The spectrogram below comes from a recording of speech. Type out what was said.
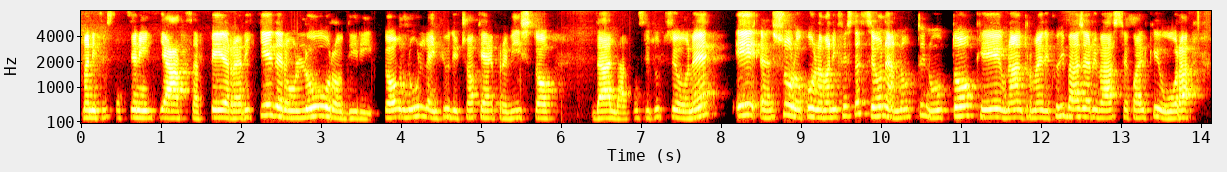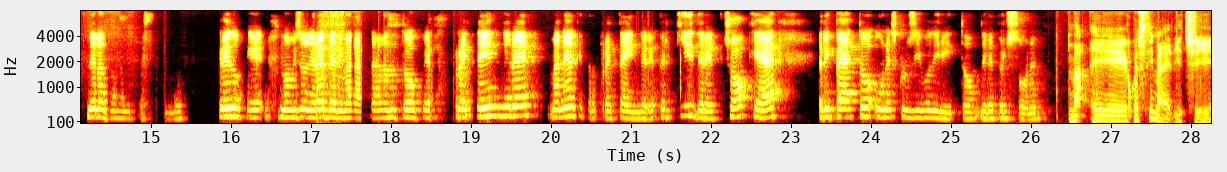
manifestazioni in piazza per richiedere un loro diritto, nulla in più di ciò che è previsto dalla Costituzione e eh, solo con la manifestazione hanno ottenuto che un altro medico di base arrivasse qualche ora nella zona di Castello credo che non bisognerebbe arrivare a tanto per pretendere, ma neanche per pretendere, per chiedere ciò che è, ripeto, un esclusivo diritto delle persone. Ma questi medici,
